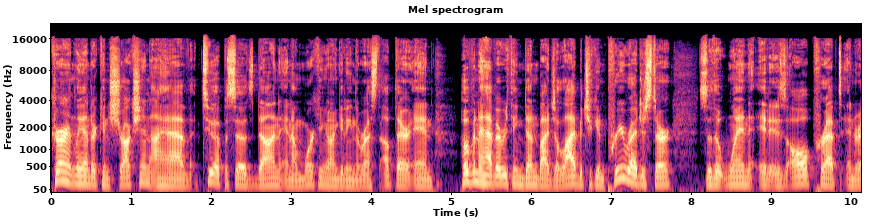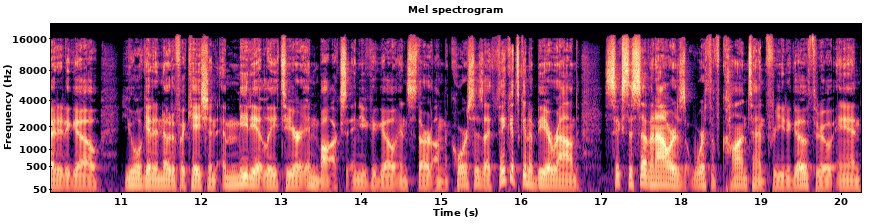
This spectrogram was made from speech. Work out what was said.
currently under construction. I have two episodes done and I'm working on getting the rest up there and hoping to have everything done by July. But you can pre register so that when it is all prepped and ready to go, you will get a notification immediately to your inbox and you could go and start on the courses. I think it's going to be around six to seven hours worth of content for you to go through and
